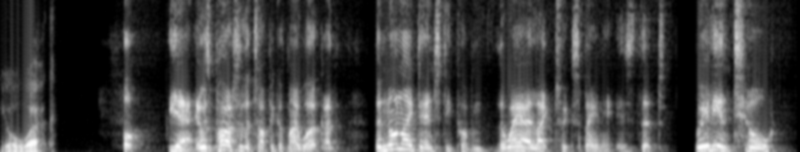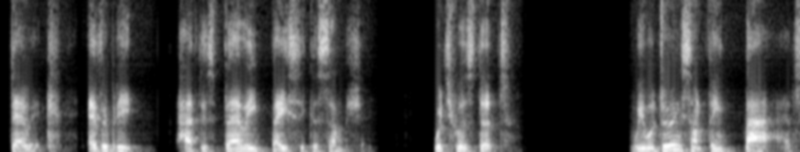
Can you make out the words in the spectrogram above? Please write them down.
your work. Well, yeah, it was part of the topic of my work. Uh, the non identity problem, the way I like to explain it is that really until Derek, everybody had this very basic assumption, which was that we were doing something bad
